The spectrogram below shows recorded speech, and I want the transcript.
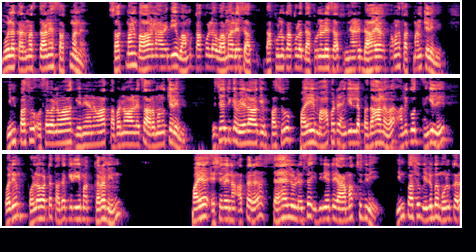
මූල කර්මස්ථානයේ සක්මන සක්මන් භාවනාවේදී වම් කකුල වම ලෙසත් දකුණු කකුල දකුණ ලෙසත් විනාඩි 10ක් පමණ සක්මන් කෙලෙමි. ඉන්පසු ඔසවනවා, ගෙන යනවා, තබනවා ලෙස අරමුණු කෙලෙමි. එසේ ටික වේලාවකින් පසු පයේ මහපට ඇඟිල්ල ප්‍රධානව අනිකුත් ඇඟිලි වලින් පොළවට තද කිරීමක් කරමින් පය එසවෙන අතර සැහැල්ලු ලෙස ඉදිරියට යාමක් සිදුවේ. ඉන්පසු විලුඹ මුල් කර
